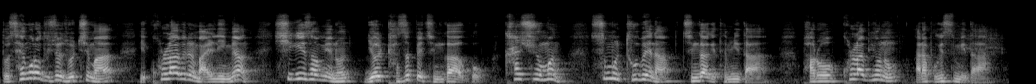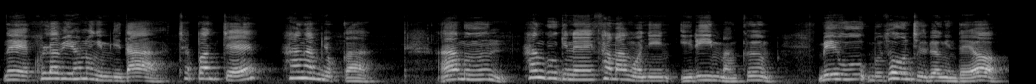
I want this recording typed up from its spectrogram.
또 생으로 드셔도 좋지만 이 콜라비를 말리면 식이섬유는 15배 증가하고 칼슘은 22배나 증가하게 됩니다. 바로 콜라비 효능 알아보겠습니다. 네, 콜라비 효능입니다. 첫 번째, 항암 효과. 암은 한국인의 사망 원인 1위인 만큼 매우 무서운 질병인데요.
